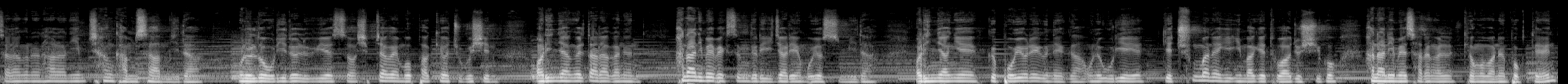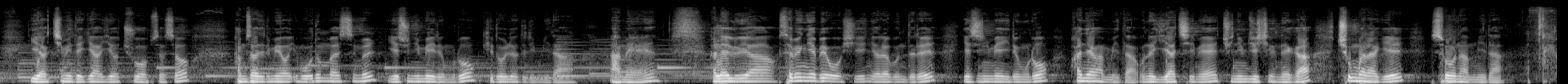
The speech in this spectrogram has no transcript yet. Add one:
사랑하는 하나님 참 감사합니다. 오늘도 우리를 위해서 십자가에 못 박혀 죽으신 어린 양을 따라가는 하나님의 백성들이 이 자리에 모였습니다. 어린 양의 그 보혈의 은혜가 오늘 우리에게 충만하게 임하게 도와주시고 하나님의 사랑을 경험하는 복된 이 아침이 되게 하여 주옵소서 감사드리며 이 모든 말씀을 예수님의 이름으로 기도 올려드립니다. 아멘. 할렐루야. 새벽 예배 오신 여러분들을 예수님의 이름으로 환영합니다. 오늘 이 아침에 주님 주신 은혜가 충만하길 소원합니다.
